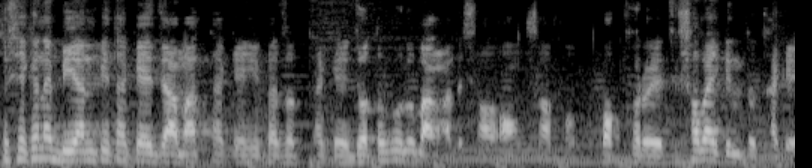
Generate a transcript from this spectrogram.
তো সেখানে বিএনপি থাকে জামাত থাকে হেফাজত থাকে যতগুলো বাংলাদেশ অংশ পক্ষ রয়েছে সবাই কিন্তু থাকে।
